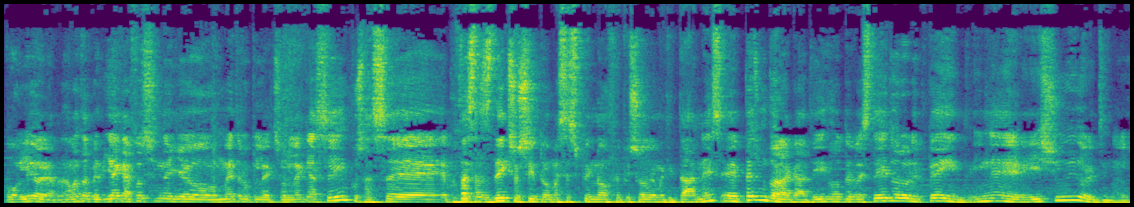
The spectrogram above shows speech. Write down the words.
πολύ ωραία πράγματα, παιδιά, και αυτός είναι και ο Metroplex, ο Legacy, που, σας, ε, που θα σας δείξω σύντομα σε spin-off επεισόδιο με Τιτάνες. Ε, πες μου τώρα κάτι, ο Devastator ο Repaint είναι reissue ή original?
